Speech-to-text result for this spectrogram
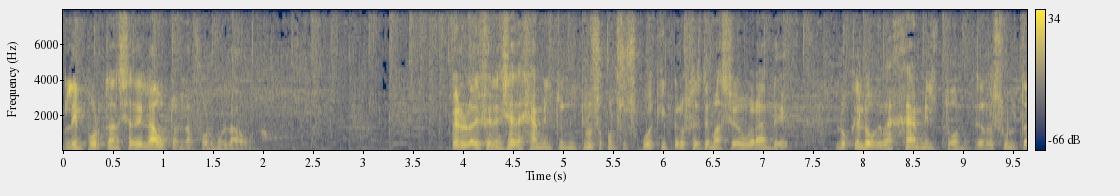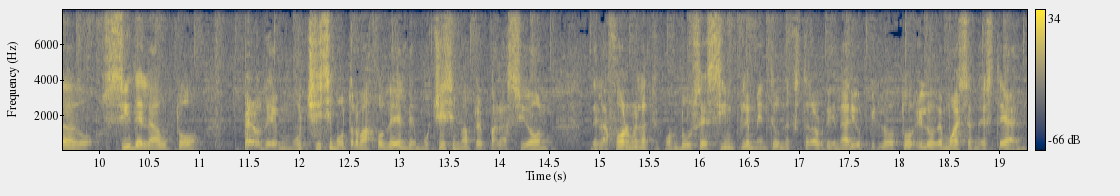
la importancia del auto en la Fórmula 1. Pero la diferencia de Hamilton incluso con sus coequiperos es demasiado grande. Lo que logra Hamilton es resultado, sí, del auto, pero de muchísimo trabajo de él, de muchísima preparación, de la forma en la que conduce, simplemente un extraordinario piloto y lo demuestra en este año.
